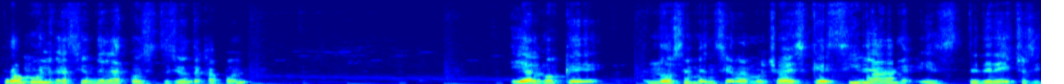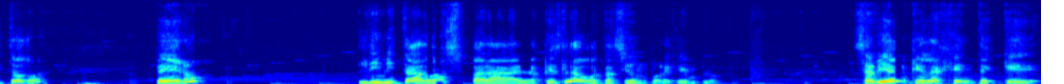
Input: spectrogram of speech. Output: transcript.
promulgación de la Constitución de Japón. Y algo que no se menciona mucho es que sí da este, derechos y todo, pero limitados para lo que es la votación, por ejemplo. ¿Sabían que la gente que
